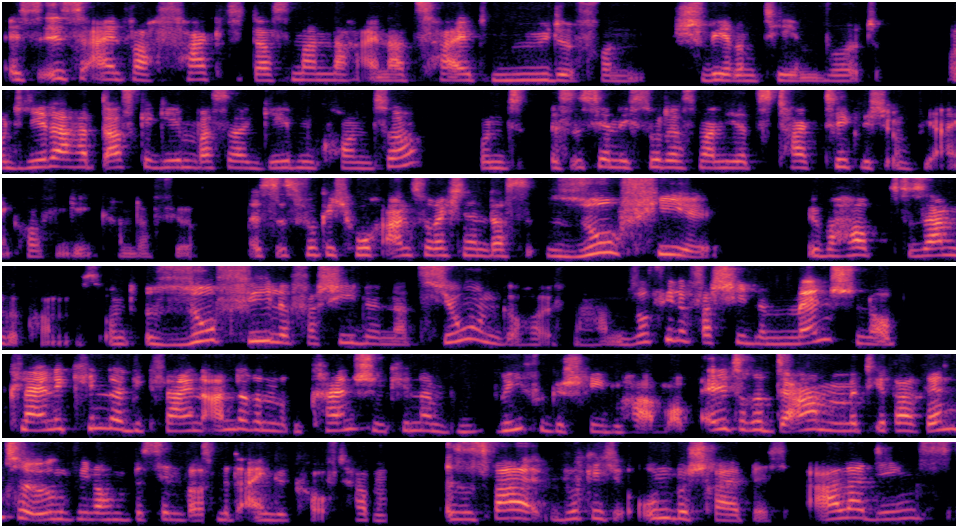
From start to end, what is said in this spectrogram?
Es ist einfach Fakt, dass man nach einer Zeit müde von schweren Themen wird. Und jeder hat das gegeben, was er geben konnte. Und es ist ja nicht so, dass man jetzt tagtäglich irgendwie einkaufen gehen kann dafür. Es ist wirklich hoch anzurechnen, dass so viel überhaupt zusammengekommen ist und so viele verschiedene Nationen geholfen haben, so viele verschiedene Menschen, ob kleine Kinder, die kleinen anderen ukrainischen Kindern Briefe geschrieben haben, ob ältere Damen mit ihrer Rente irgendwie noch ein bisschen was mit eingekauft haben. Also es war wirklich unbeschreiblich. Allerdings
